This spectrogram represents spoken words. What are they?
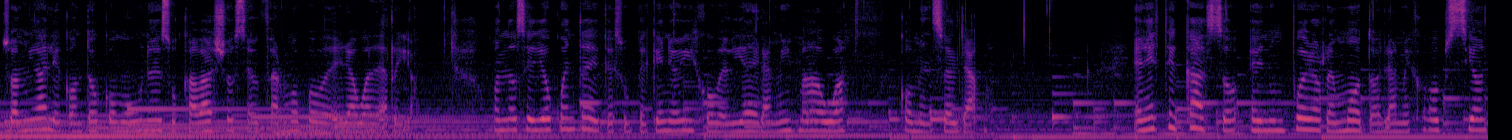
Su amiga le contó cómo uno de sus caballos se enfermó por beber agua de río. Cuando se dio cuenta de que su pequeño hijo bebía de la misma agua, comenzó el drama. En este caso, en un pueblo remoto, la mejor opción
